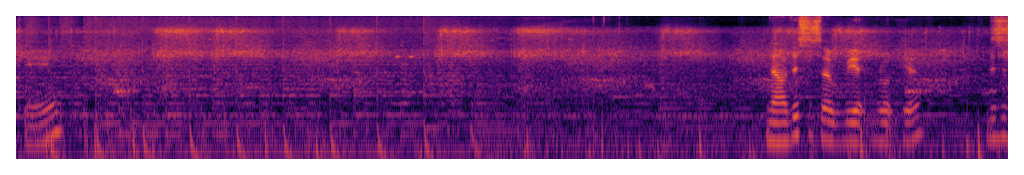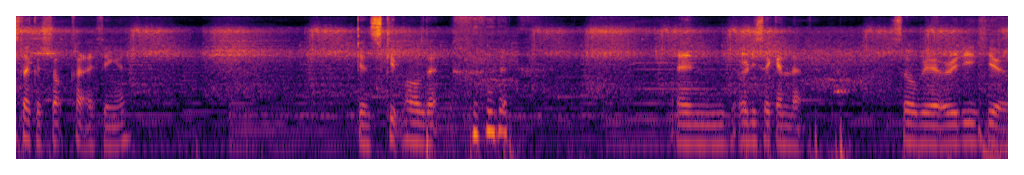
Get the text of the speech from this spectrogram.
Okay. Now this is a weird road here. This is like a shortcut I think eh? Can skip all that. and already second lap. So we're already here.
